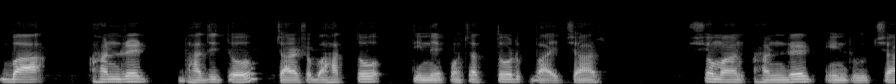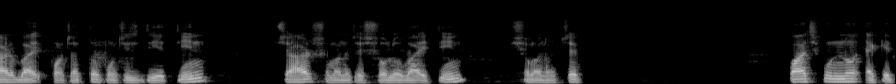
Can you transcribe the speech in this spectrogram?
বা হান্ড্রেড ভাজিত চারশো বাহাত্তর তিনে পঁচাত্তর বাই চার সমান হান্ড্রেড ইন্টু চার বাই পঁচাত্তর, পঁচিশ দিয়ে তিন, চার সমান হচ্ছে ষোলো বাই তিন, সমান হচ্ছে পাঁচ পূর্ণ একের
